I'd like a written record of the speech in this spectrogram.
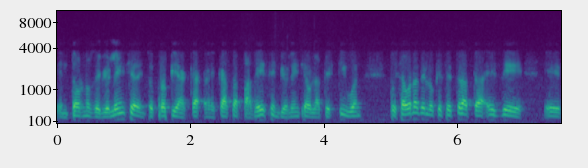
entornos de violencia, en su propia eh, casa padecen violencia o la atestiguan, pues ahora de lo que se trata es de eh,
